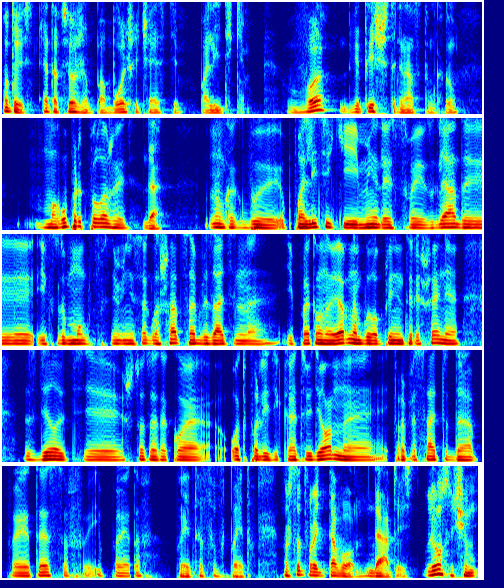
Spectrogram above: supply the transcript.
Ну, то есть, это все же по большей части политики. В 2013 году, Могу предположить. да, Ну, как бы политики имели свои взгляды, и кто-то мог с ними не соглашаться обязательно. И поэтому, наверное, было принято решение сделать э, что-то такое от политика отведенное, прописать туда поэтессов и поэтов. поэтесов и поэтов. Ну, что-то вроде того, да, то есть, в любом случае,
